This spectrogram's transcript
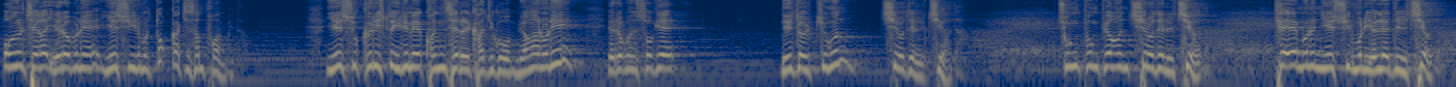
오늘 제가 여러분의 예수 이름을 똑같이 선포합니다. 예수 그리스도 이름의 권세를 가지고 명하노니 여러분 속에 뇌졸중은 치료될지어다. 중풍병은 치료될지어다. 태문은 예수 이름으로 열려질지어다.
